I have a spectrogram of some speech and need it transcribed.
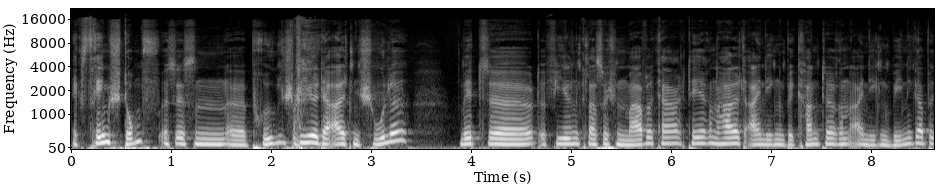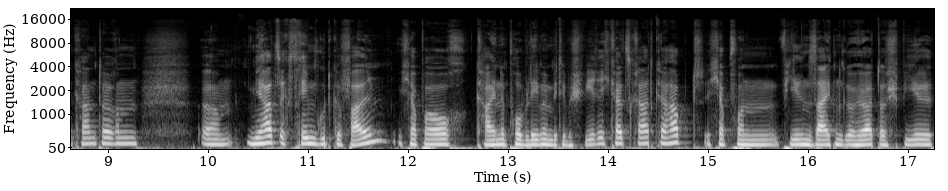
extrem stumpf. Es ist ein äh, Prügelspiel der alten Schule mit äh, vielen klassischen Marvel-Charakteren halt, einigen bekannteren, einigen weniger bekannteren. Ähm, mir hat es extrem gut gefallen. Ich habe auch keine Probleme mit dem Schwierigkeitsgrad gehabt. Ich habe von vielen Seiten gehört, das Spiel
